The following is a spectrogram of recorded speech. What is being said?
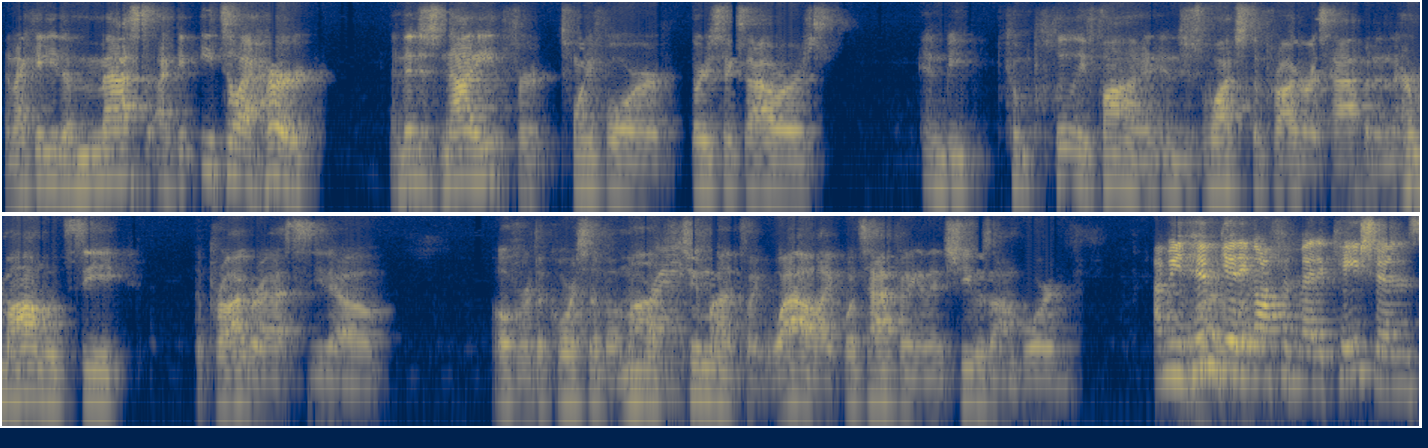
and I could eat a mass I could eat till I hurt and then just not eat for 24 36 hours and be completely fine and just watch the progress happen. And her mom would see the progress, you know, over the course of a month, right. two months, like, wow, like what's happening? And then she was on board. I mean, him getting off of medications,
